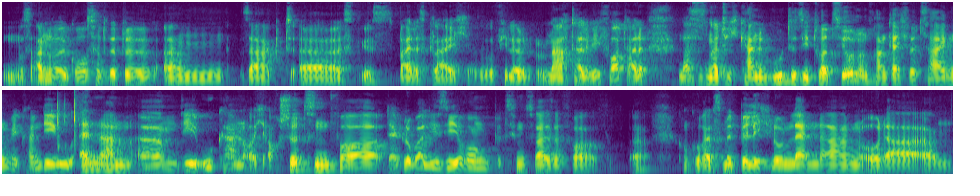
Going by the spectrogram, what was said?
das andere große Drittel ähm, sagt, äh, es ist beides gleich, also so viele Nachteile wie Vorteile. Und das ist natürlich keine gute Situation und Frankreich will zeigen, wir können die EU ändern, ähm, die EU kann euch auch schützen vor der Globalisierung beziehungsweise vor Konkurrenz mit Billiglohnländern oder ähm,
